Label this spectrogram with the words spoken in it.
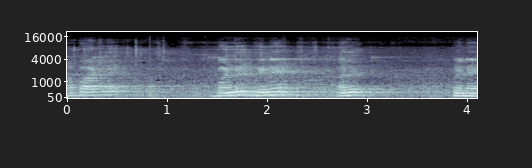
ആ പാട്ടിൽ പണ്ട് പിന്നെ അത് പിന്നെ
